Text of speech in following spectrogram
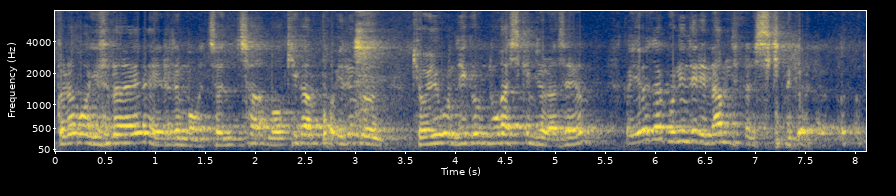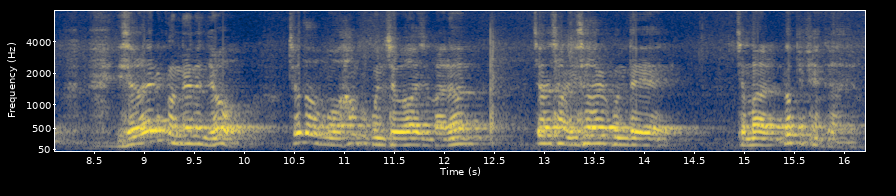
그리고 이스라엘에 예를 들면 뭐 전차, 뭐 기관포 이런 건 교육은 누가, 누가 시킨 줄 아세요? 그 여자 군인들이 남자를 시키는 거예요. 이스라엘 군대는요, 저도 뭐 한국 군 좋아하지만은 저는 참 이스라엘 군대 정말 높이 평가해요.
